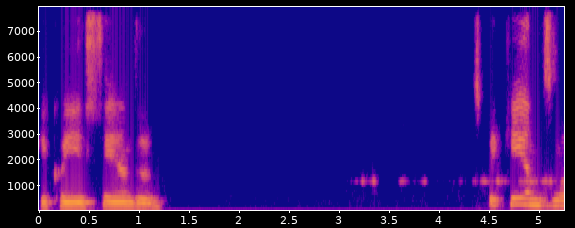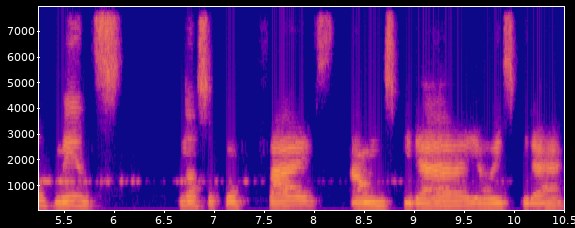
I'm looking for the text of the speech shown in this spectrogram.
Reconhecendo os pequenos movimentos que nosso corpo faz ao inspirar e ao expirar.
